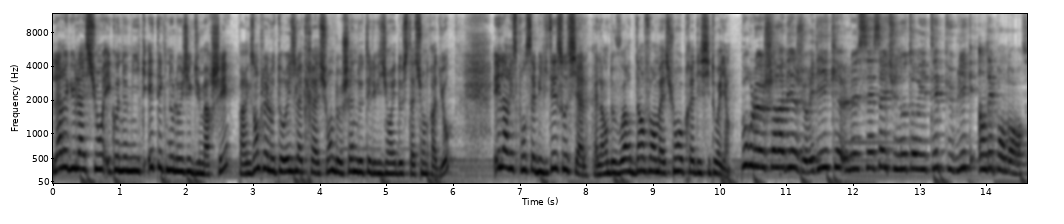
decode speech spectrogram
La régulation économique et technologique du marché, par exemple, elle autorise la création de chaînes de télévision et de stations de radio. Et la responsabilité sociale, elle a un devoir d'information auprès des citoyens. Pour le charabia juridique, le CSA est une autorité publique indépendante.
